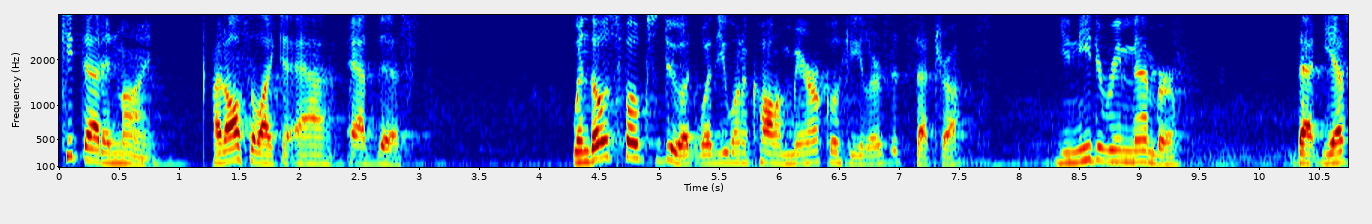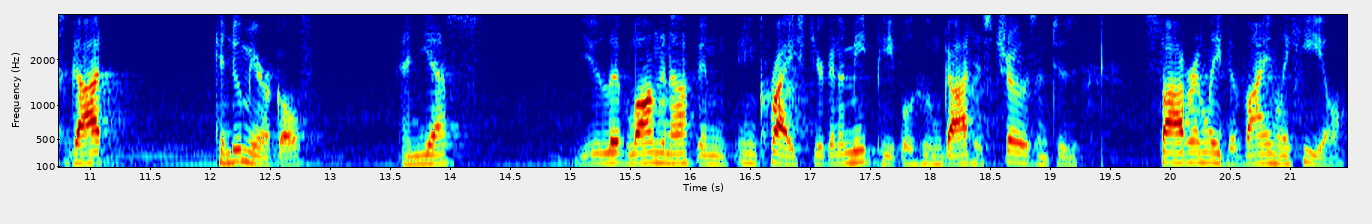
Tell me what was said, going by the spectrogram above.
Keep that in mind. I'd also like to add, add this. When those folks do it, whether you want to call them miracle healers, etc., you need to remember that yes, God can do miracles. And yes, you live long enough in, in Christ, you're going to meet people whom God has chosen to sovereignly, divinely heal.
